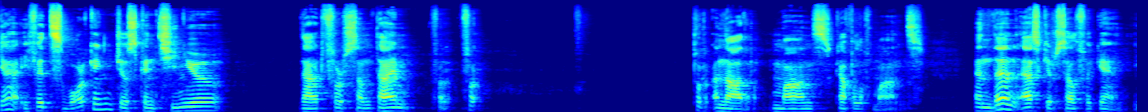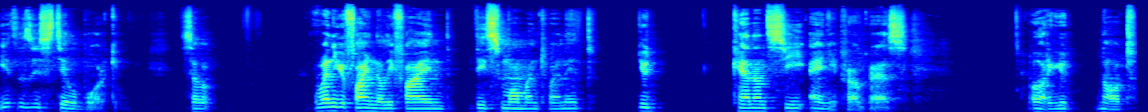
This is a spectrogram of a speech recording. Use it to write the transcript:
yeah, if it's working, just continue that for some time for for for another month, couple of months. And then ask yourself again, is this still working? So when you finally find this moment when it you cannot see any progress, or you're not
